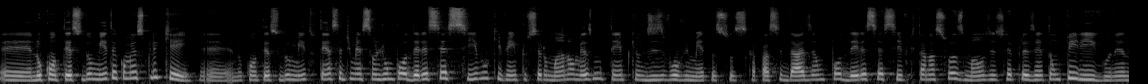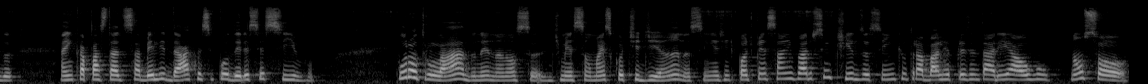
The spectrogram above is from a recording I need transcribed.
É, no contexto do mito, é como eu expliquei, é, no contexto do mito tem essa dimensão de um poder excessivo que vem para o ser humano, ao mesmo tempo que um desenvolvimento das suas capacidades é um poder excessivo que está nas suas mãos, e isso representa um perigo, né, do, a incapacidade de saber lidar com esse poder excessivo. Por outro lado, né, na nossa dimensão mais cotidiana, assim, a gente pode pensar em vários sentidos, assim, que o trabalho representaria algo não só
